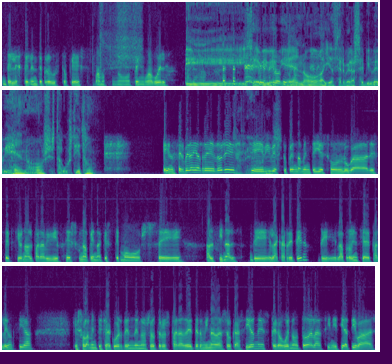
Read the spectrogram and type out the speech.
del excelente producto que es. Vamos, no tengo abuela. Y se vive bien, ¿no? Ahí en Cervera se vive bien, ¿no? Se está a gustito. En Cervera y alrededores se vive estupendamente y es un lugar excepcional para vivir. Es una pena que estemos eh, al final de la carretera de la provincia de Palencia, que solamente se acuerden de nosotros para determinadas ocasiones, pero bueno, todas las iniciativas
